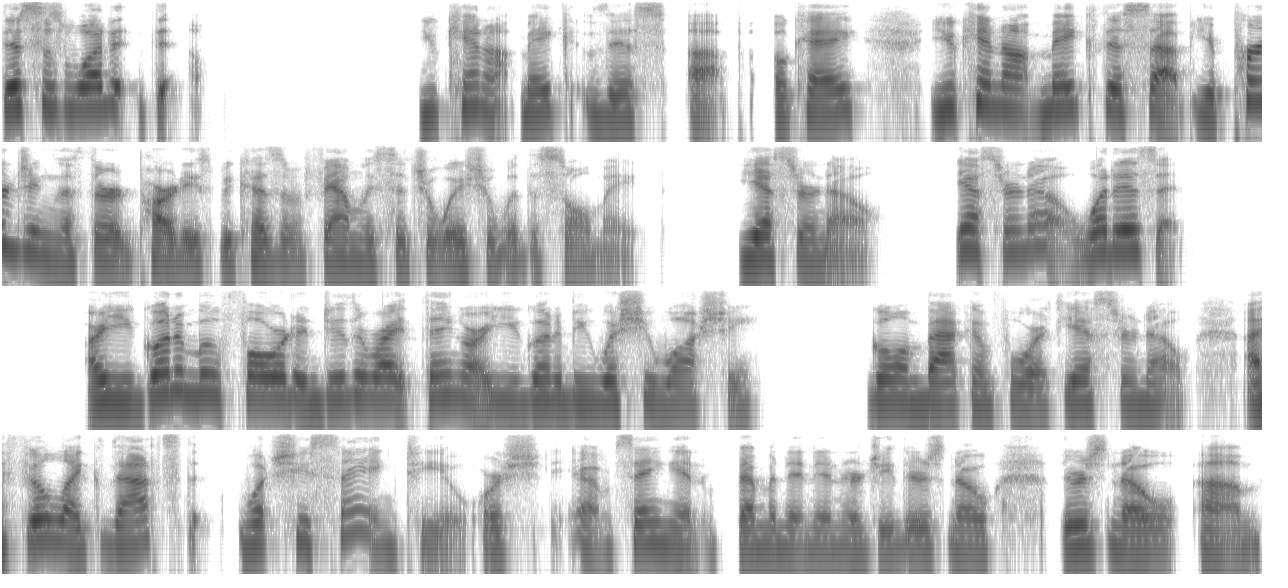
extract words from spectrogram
this is what it, you cannot make this up. Okay. You cannot make this up. You're purging the third parties because of a family situation with a soulmate. Yes or no? Yes or no? What is it? Are you going to move forward and do the right thing or are you going to be wishy washy? Going back and forth, yes or no. I feel like that's th what she's saying to you, or sh I'm saying it in feminine energy. There's no there's no, um,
